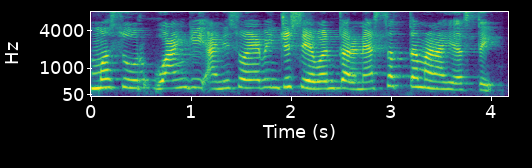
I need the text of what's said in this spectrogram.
मसूर वांगी आणि सोयाबीनचे सेवन करण्यास सक्त मनाई असते.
